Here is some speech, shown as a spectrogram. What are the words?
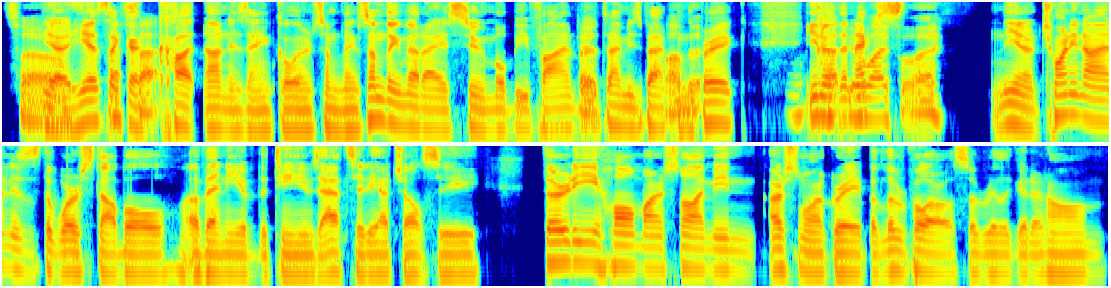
So yeah, he has like a that. cut on his ankle or something. Something that I assume will be fine by the time he's back Love from the it. break. You know, the next-. You know, 29 is the worst double of any of the teams at City, at Chelsea. 30, home Arsenal. I mean, Arsenal are great, but Liverpool are also really good at home.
